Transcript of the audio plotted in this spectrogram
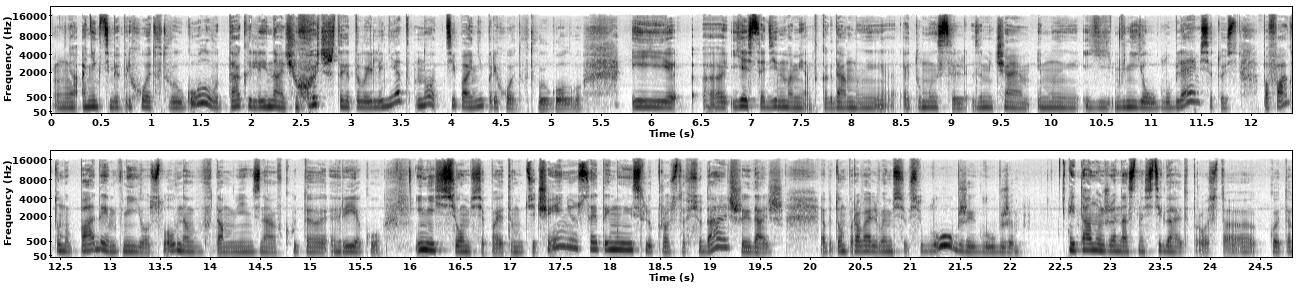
они к тебе приходят в твою голову так или иначе, хочешь ты этого или нет, но типа они приходят в твою голову. И э, есть один момент, когда мы эту мысль замечаем, и мы в нее углубляемся, то есть по факту мы падаем в нее, словно в, там, я не знаю, в какую-то реку, и несемся по этому течению с этой мыслью просто все дальше и дальше, и потом проваливаемся все глубже и глубже. И там уже нас настигает просто какой-то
